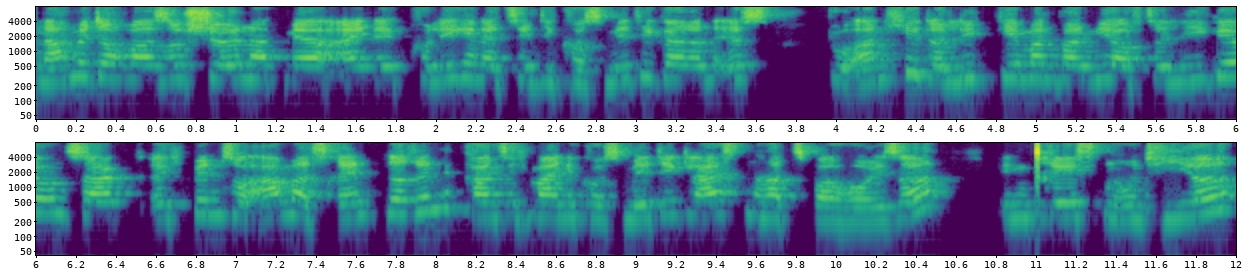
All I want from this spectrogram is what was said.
Nachmittag war so schön, hat mir eine Kollegin erzählt, die Kosmetikerin ist. Du Antje, da liegt jemand bei mir auf der Liege und sagt, ich bin so arm als Rentnerin, kann sich meine Kosmetik leisten, hat zwei Häuser in Dresden und hier,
